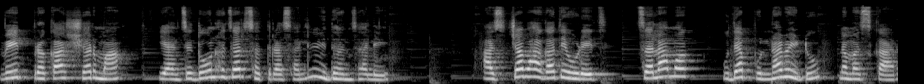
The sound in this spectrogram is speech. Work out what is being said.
वेद प्रकाश शर्मा यांचे दोन हजार सतरा साली निधन झाले. आजच्या भागात एवढेच. चला मग उद्या पुन्हा भेटू. नमस्कार.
